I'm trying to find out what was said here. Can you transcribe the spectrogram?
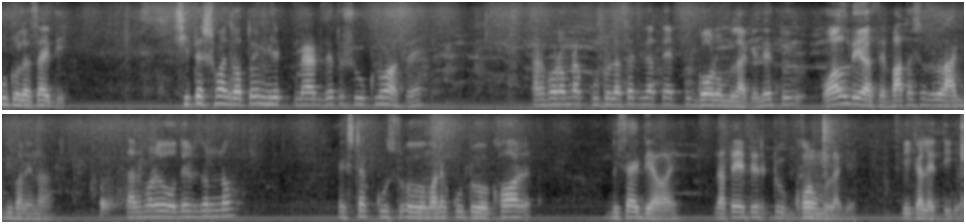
কুটোলা চাই দিই। শীতের সময় যতই মেট ম্যাট যেহেতু শুকনো আছে, তারপর আমরা কুটোলা চাই দিই যাতে একটু গরম লাগে। যেহেতু ওয়াল দিয়ে আছে, বাতাসে লাগতে পারে না। তারপরে ওদের জন্য এক্সট্রা কুটো মানে কুটো খড় বিছাই দেওয়া হয়, যাতে এদের একটু গরম লাগে বিকালের দিকে।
